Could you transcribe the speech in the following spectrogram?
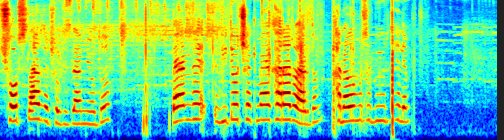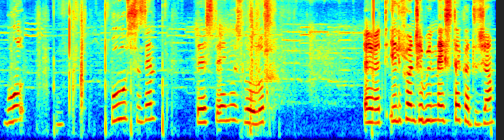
Shortslar da çok izlenmiyordu. Ben de video çekmeye karar verdim. Kanalımızı büyütelim. Bu bu sizin desteğinizle olur. Evet, ilk önce birine istek atacağım.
